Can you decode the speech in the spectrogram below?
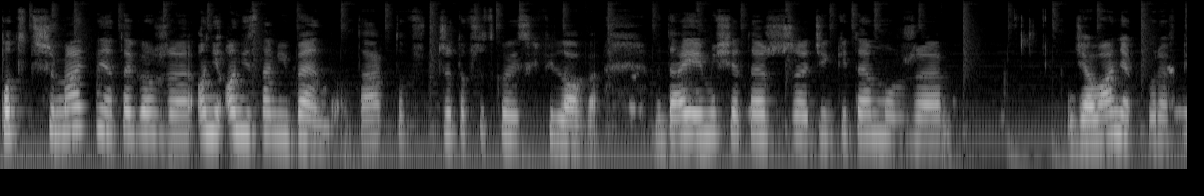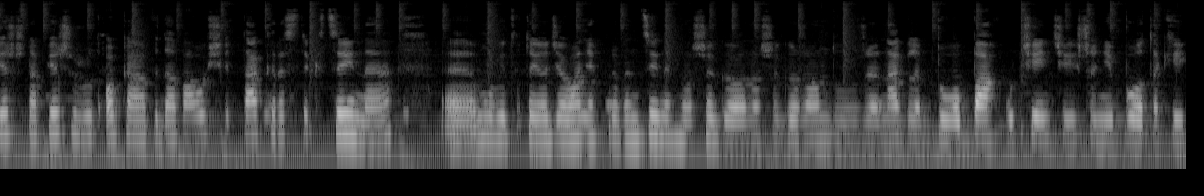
podtrzymania tego, że oni, oni z nami będą, tak? To, że to wszystko jest chwilowe. Wydaje mi się też, że dzięki temu, że działania, które pierwszy, na pierwszy rzut oka wydawały się tak restrykcyjne, e, mówię tutaj o działaniach prewencyjnych naszego, naszego rządu, że nagle było bach, ucięcie, jeszcze nie było takiej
